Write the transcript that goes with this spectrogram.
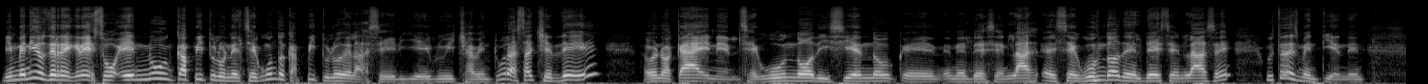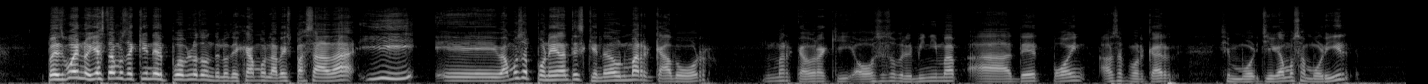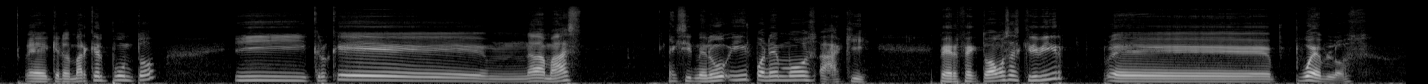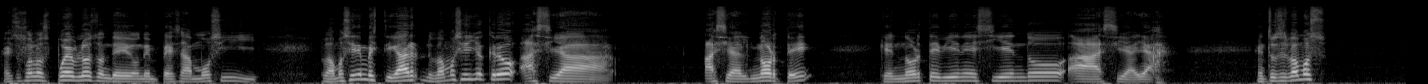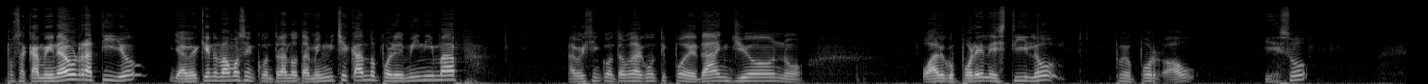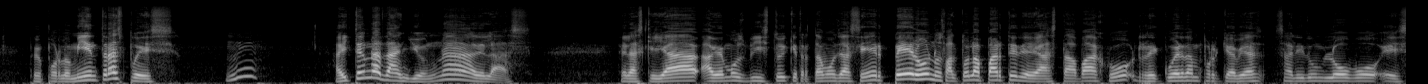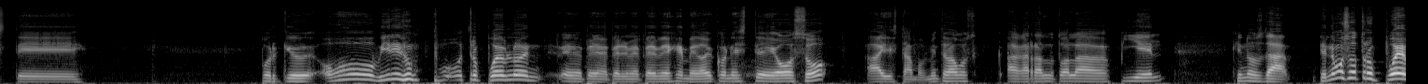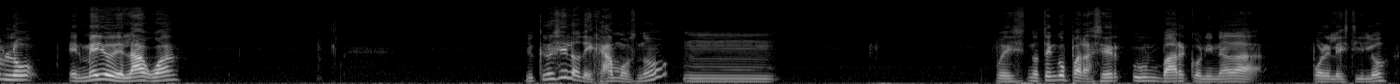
Bienvenidos de regreso en un capítulo, en el segundo capítulo de la serie Luigi Aventuras HD. Bueno, acá en el segundo diciendo que en el desenlace, el segundo del desenlace, ustedes me entienden. Pues bueno, ya estamos aquí en el pueblo donde lo dejamos la vez pasada y eh, vamos a poner antes que nada un marcador. Un marcador aquí, o sea, sobre el minimap a Dead Point. Vamos a marcar si llegamos a morir, eh, que nos marque el punto. Y creo que mm, nada más. Exit menú y ponemos aquí. Perfecto, vamos a escribir eh, pueblos. Estos son los pueblos donde, donde empezamos y pues vamos a ir a investigar. Nos vamos a ir yo creo hacia, hacia el norte. Que el norte viene siendo hacia allá. Entonces vamos pues a caminar un ratillo y a ver qué nos vamos encontrando. También ni checando por el minimap. A ver si encontramos algún tipo de dungeon o, o algo por el estilo. Pero por... ¿Y eso? Pero por lo mientras, pues... Mm, ahí está una dungeon, una de las... De las que ya habíamos visto y que tratamos de hacer. Pero nos faltó la parte de hasta abajo. Recuerdan porque había salido un lobo, este... Porque, oh, viene un otro pueblo en... Eh, espérenme, espérenme, me doy con este oso. Ahí estamos, mientras vamos agarrando toda la piel. que nos da? Tenemos otro pueblo en medio del agua. Yo creo que se lo dejamos, ¿no? Mm, pues no tengo para hacer un barco ni nada por el estilo.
